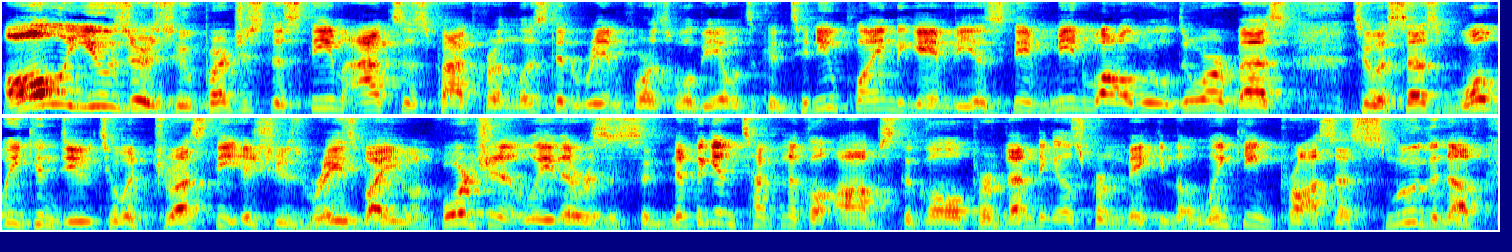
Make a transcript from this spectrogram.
All users who purchased the Steam Access Pack for Enlisted Reinforced will be able to continue playing the game via Steam. Meanwhile, we will do our best to assess what we can do to address the issues raised by you. Unfortunately, there is a significant technical obstacle preventing us from making the linking process smooth enough.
